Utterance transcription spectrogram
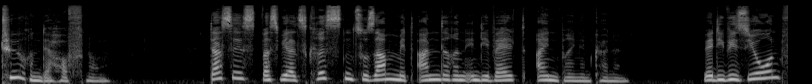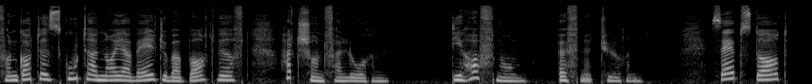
Türen der Hoffnung. Das ist, was wir als Christen zusammen mit anderen in die Welt einbringen können. Wer die Vision von Gottes guter neuer Welt über Bord wirft, hat schon verloren. Die Hoffnung öffnet Türen. Selbst dort,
